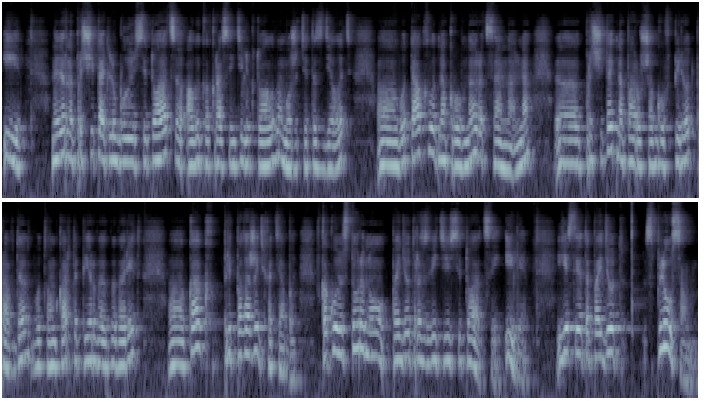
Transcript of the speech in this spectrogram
И наверное, просчитать любую ситуацию, а вы как раз интеллектуалы, вы можете это сделать э, вот так хладнокровно, рационально, э, просчитать на пару шагов вперед, правда, вот вам карта первая говорит, э, как предположить хотя бы, в какую сторону пойдет развитие ситуации, или если это пойдет с плюсом,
